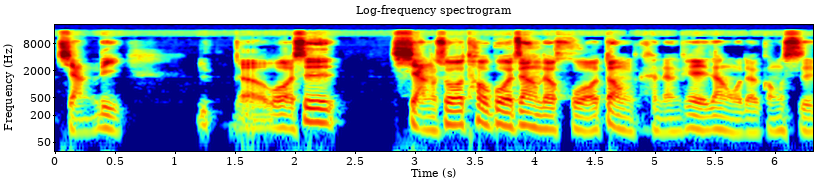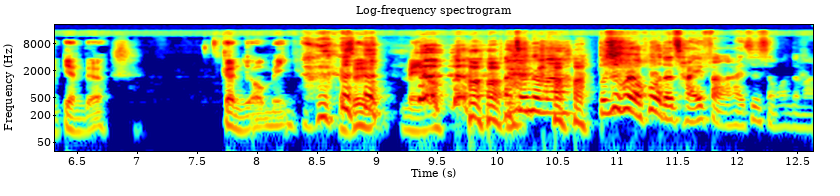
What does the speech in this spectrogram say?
奖励，呃，我是。想说透过这样的活动，可能可以让我的公司变得更有名，可是没有、啊。真的吗？不是会有获得采访还是什么的吗？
